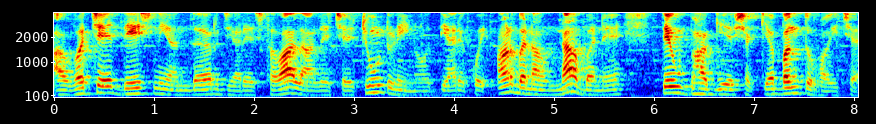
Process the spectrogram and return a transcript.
આ વચ્ચે દેશની અંદર જ્યારે સવાલ આવે છે ચૂંટણીનો, ત્યારે કોઈ અણબનાવ ના બને તેવું ભાગ્યે શક્ય બનતું હોય છે.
